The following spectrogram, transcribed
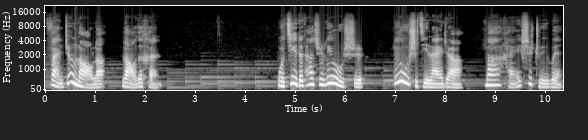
反正老了。”老得很，我记得他是六十，六十几来着。妈还是追问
